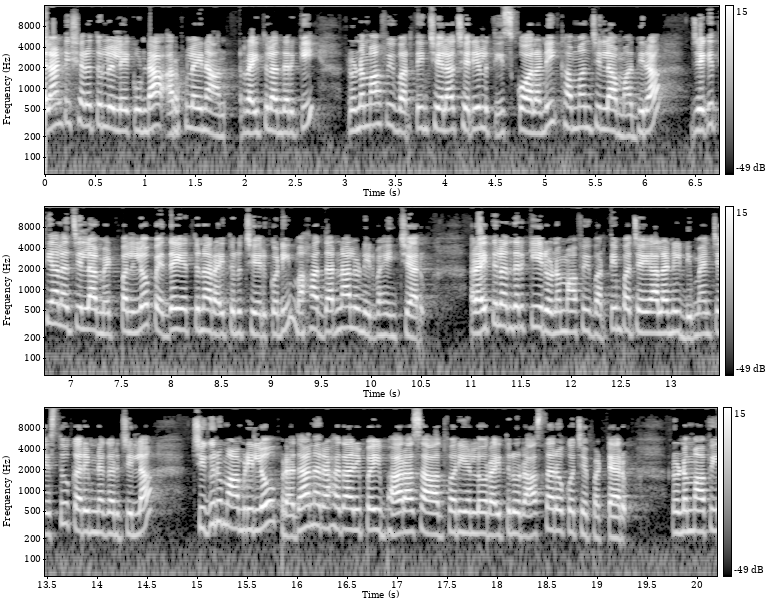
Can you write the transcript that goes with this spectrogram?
ఎలాంటి షరతులు లేకుండా అర్హులైన రైతులందరికీ రుణమాఫీ వర్తించేలా చర్యలు తీసుకోవాలని ఖమ్మం జిల్లా మదిర జగిత్యాల జిల్లా మెట్పల్లిలో పెద్ద ఎత్తున రైతులు చేరుకుని మహాధర్నాలు నిర్వహించారు. రైతులందరికీ రుణమాఫీ వర్తింపజేయాలని డిమాండ్ చేస్తూ కరీంనగర్ జిల్లా చిగురు మామిడిలో ప్రధాన రహదారిపై భారాస ఆధ్వర్యంలో రైతులు రాస్తారోకో చేపట్టారు. రుణమాఫీ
